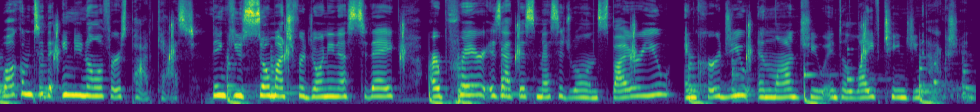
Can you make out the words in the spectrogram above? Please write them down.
Welcome to the Indianola First podcast. Thank you so much for joining us today. Our prayer is that this message will inspire you, encourage you, and launch you into life changing action.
